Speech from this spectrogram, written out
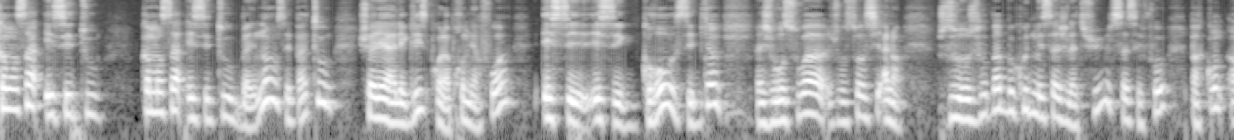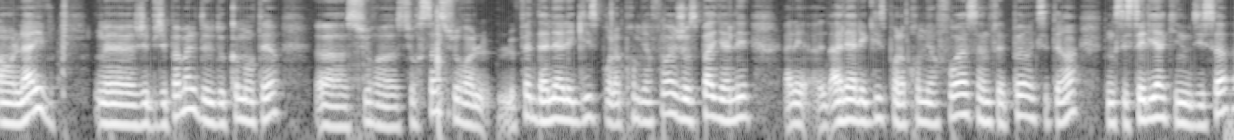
Comment ça et c'est tout? Comment ça et c'est tout? Ben non, c'est pas tout. Je suis allé à l'église pour la première fois et c'est et c'est gros, c'est bien. Je reçois je reçois aussi alors je ne reçois pas beaucoup de messages là-dessus, ça c'est faux. Par contre en live, euh, j'ai pas mal de commentaires euh, sur, euh, sur ça, sur le, fait d'aller à l'église pour la première fois. J'ose pas y aller, aller, aller à l'église pour la première fois, ça me fait peur, etc. Donc c'est Célia qui nous dit ça,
